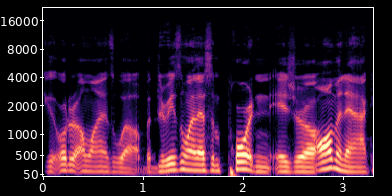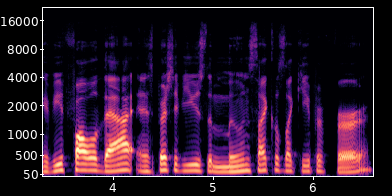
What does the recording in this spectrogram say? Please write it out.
You can order online as well. But the reason why that's important is your almanac. If you follow that, and especially if you use the moon cycles like you prefer,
